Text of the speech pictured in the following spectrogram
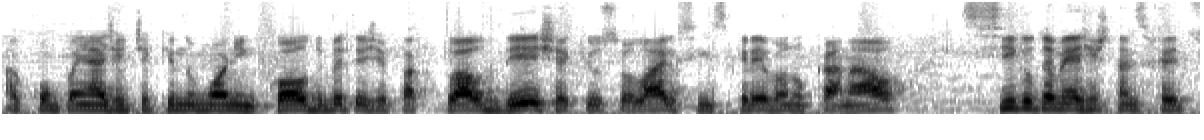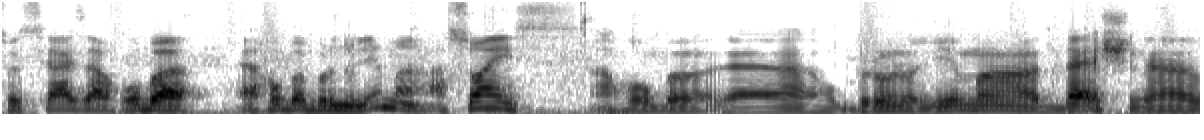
acompanhar a gente aqui no Morning Call do BTG Pactual. Deixa aqui o seu like, se inscreva no canal. Sigam também a gente nas redes sociais, arroba, arroba Bruno Lima, ações. Arroba é, Bruno Lima, Dash, né?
